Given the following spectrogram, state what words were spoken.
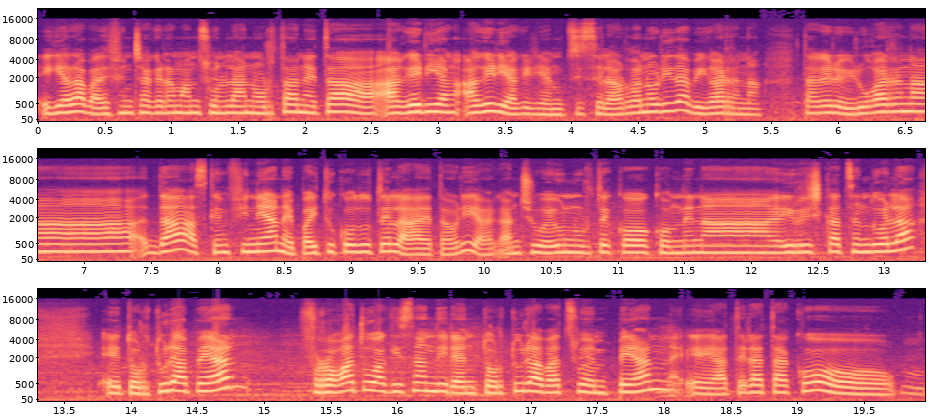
egia da, ba, defentsak eraman zuen lan hortan eta agerian, ageri agerian utzi zela, ordan hori da bigarrena. Eta gero, hirugarrena da, azken finean epaituko dutela, eta hori, gantxu egun urteko kondena irriskatzen duela, e, torturapean, frogatuak izan diren tortura batzuen pean, e, ateratako hmm.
